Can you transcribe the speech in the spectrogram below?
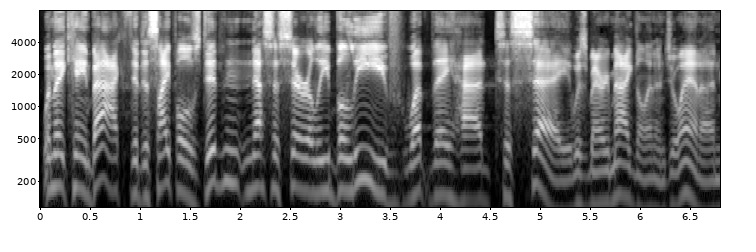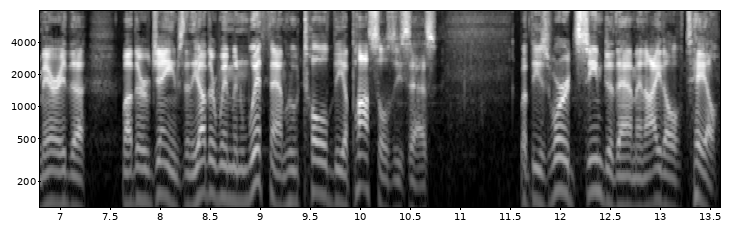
When they came back, the disciples didn't necessarily believe what they had to say. It was Mary Magdalene and Joanna and Mary, the mother of James, and the other women with them who told the apostles, he says. But these words seemed to them an idle tale.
